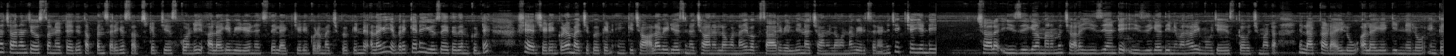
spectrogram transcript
నా ఛానల్ చూస్తున్నట్టయితే తప్పనిసరిగా సబ్స్క్రైబ్ చేసుకోండి. అలాగే వీడియో నచ్చితే లైక్ చేయడం కూడా మర్చిపోకండి. అలాగే ఎవరికైనా యూజ్ అవుతుంది అనుకుంటే షేర్ చేయడం కూడా మర్చిపోకండి. ఇంక చాలా వీడియోస్ నా ఛానల్లో ఉన్నాయి. ఒకసారి వెళ్ళి నా ఛానల్లో ఉన్న వీడియోస్ అన్నీ చెక్ చేయండి. చాలా ఈజీగా మనము చాలా ఈజీ అంటే ఈజీగా దీన్ని మనం రిమూవ్ చేసుకోవచ్చు అనమాట ఇలా కడాయిలు అలాగే గిన్నెలు ఇంకా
